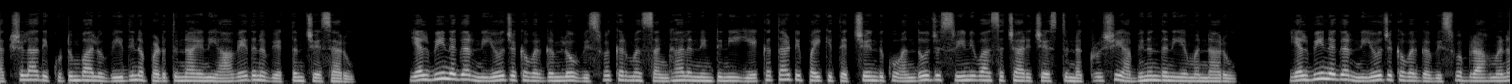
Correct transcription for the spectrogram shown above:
లక్షలాది కుటుంబాలు వీధిన పడుతున్నాయని ఆవేదన వ్యక్తం చేశారు. ఎల్బీనగర్ నియోజకవర్గంలో విశ్వకర్మ సంఘాలన్నింటినీ ఏకతాటిపైకి తెచ్చేందుకు అందోజు శ్రీనివాసచారి చేస్తున్న కృషి అభినందనీయమన్నారు. ఎల్బీనగర్ నియోజకవర్గ విశ్వబ్రాహ్మణ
